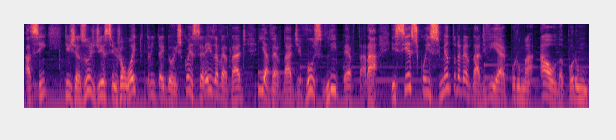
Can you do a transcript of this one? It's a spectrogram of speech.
assim que Jesus disse em João 8,32: Conhecereis a verdade e a verdade vos libertará. E se esse conhecimento da verdade vier por uma aula, por uma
